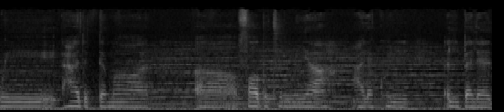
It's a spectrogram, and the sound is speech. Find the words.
وهذا الدمار آه فاضت المياه على كل البلد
